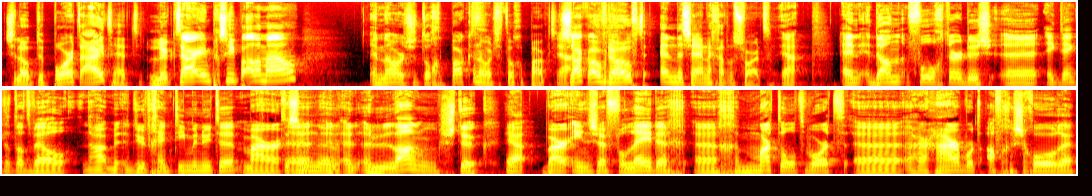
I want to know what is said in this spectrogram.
Ze loopt de poort uit. Het lukt daar in principe allemaal. En dan wordt ze toch gepakt. En dan wordt ze toch gepakt. Ja. Zak over de hoofd en de scène gaat op zwart. Ja, en dan volgt er dus, eh, ik denk dat dat wel, nou, het duurt geen 10 minuten, maar Het is eh, een, een, eh, een, een, lang stuk Ja, waarin ze volledig gemarteld wordt, haar haar wordt afgeschoren,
